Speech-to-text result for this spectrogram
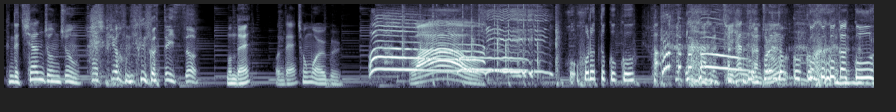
근데 취한 존중 할 필요 없는 것도 있어. 뭔데? 뭔데? 정모 얼굴. 와우. 호, 호르뚜 꾸꾸. 취한 존중. 꾹꾹꾹꾹 깎고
